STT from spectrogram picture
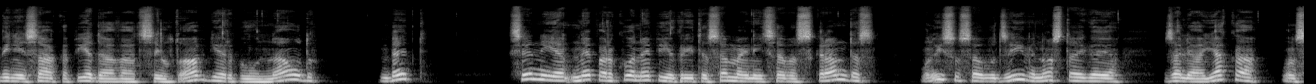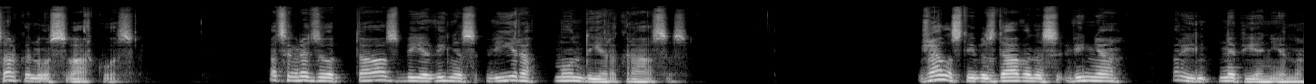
viņi sāka piedāvāt siltu apģērbu un naudu, bet Ksenija ne par ko nepiekrīta samainīt savas skrandas un visu savu dzīvi nostaigāja zaļā jakā un sarkanos svārkos. Acīm redzot, tās bija viņas vīra mundiera krāsas. Žēlastības dāvanas viņa arī nepieņēma,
